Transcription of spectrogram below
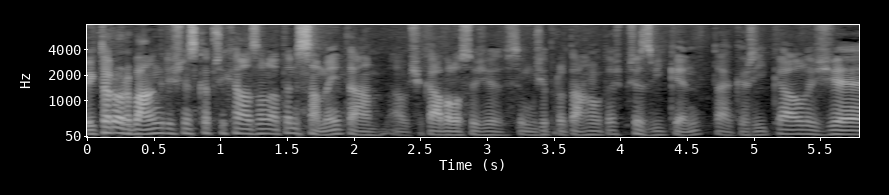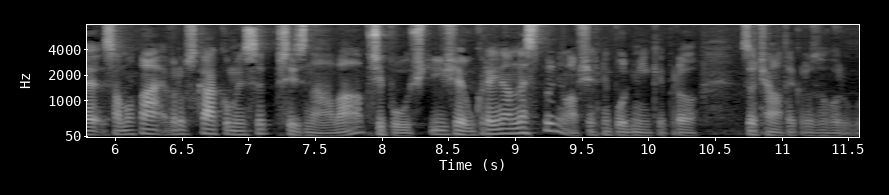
Viktor Orbán, když dneska přicházel na ten summit a, a očekávalo se, že se může protáhnout až přes víkend, tak říkal, že samotná Evropská komise přiznává, připouští, že Ukrajina nesplnila všechny podmínky pro začátek rozhovorů.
